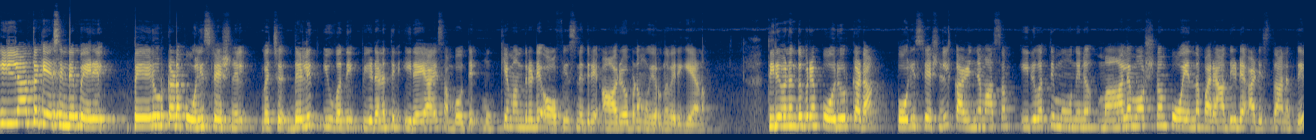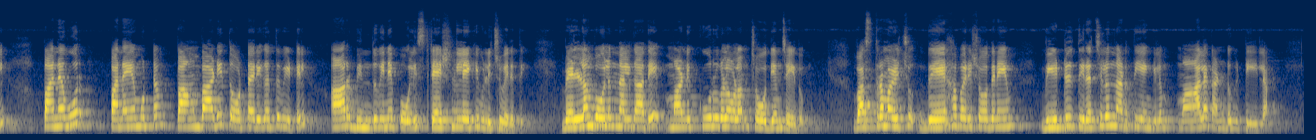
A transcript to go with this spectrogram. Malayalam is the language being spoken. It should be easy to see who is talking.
Speaker 1: ഇല്ലാത്ത കേസിന്റെ പേരിൽ പേരൂർക്കട പോലീസ് സ്റ്റേഷനിൽ വെച്ച് ദളിത് യുവതി പീഡനത്തിന് ഇരയായ സംഭവത്തിൽ മുഖ്യമന്ത്രിയുടെ ഓഫീസിനെതിരെ ആരോപണം ഉയർന്നു വരികയാണ്. തിരുവനന്തപുരം പോരൂർക്കട പോലീസ് സ്റ്റേഷനിൽ കഴിഞ്ഞ മാസം ഇരുപത്തിമൂന്നിന് മാലമോഷണം പോയെന്ന പരാതിയുടെ അടിസ്ഥാനത്തിൽ പനവൂർ പനയമുട്ടം പാമ്പാടി തോട്ടരികത്ത് വീട്ടിൽ ആർ ബിന്ദുവിനെ പോലീസ് സ്റ്റേഷനിലേക്ക് വിളിച്ചു വരുത്തി വെള്ളം പോലും നൽകാതെ മണിക്കൂറുകളോളം ചോദ്യം ചെയ്തു. വസ്ത്രമഴിച്ചു ദേഹപരിശോധനയും വീട്ടിൽ തിരച്ചിലും നടത്തിയെങ്കിലും മാല കണ്ടുകിട്ടിയില്ല.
